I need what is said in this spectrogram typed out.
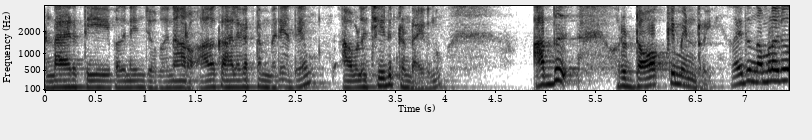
രണ്ടായിരത്തി പതിനഞ്ചോ പതിനാറോ ആ കാലഘട്ടം വരെ അദ്ദേഹം അവൾ ചെയ്തിട്ടുണ്ടായിരുന്നു. അത് ഒരു ഡോക്യുമെന്ററി അതായത് നമ്മളൊരു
